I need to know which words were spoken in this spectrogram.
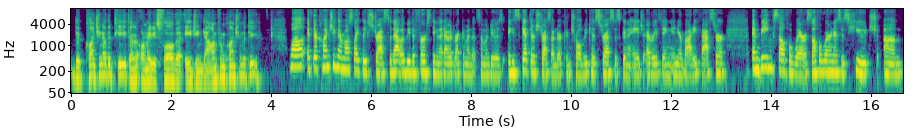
the clenching of the teeth and, or maybe slow the aging down from clenching the teeth? Well, if they're clenching, they're most likely stressed. So that would be the first thing that I would recommend that someone do is, is get their stress under control because stress is going to age everything in your body faster. And being self-aware, self-awareness is huge. Um,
